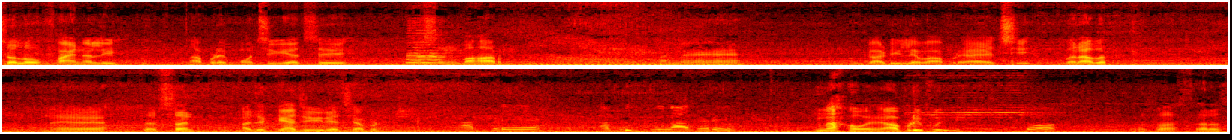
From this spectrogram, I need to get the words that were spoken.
ચલો ફાઇનલી આપણે પહોંચી ગયા છે દર્શન બહાર અને ગાડી લેવા આપણે આવ્યા છીએ બરાબર? અને દર્શન આજે ક્યાં જઈ રહ્યા છે આપણે? આપણે આપણી ફીના ઘરે. ના હોય આપણી ફૂઈ? તો સરસ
